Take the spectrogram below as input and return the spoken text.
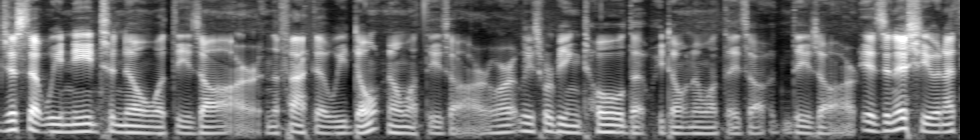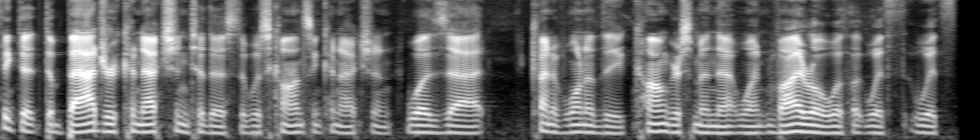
Just that we need to know what these are, and the fact that we don't know what these are, or at least we're being told that we don't know what these are, these are, is an issue. And I think that the Badger connection to this, the Wisconsin connection, was that kind of one of the congressmen that went viral with with with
